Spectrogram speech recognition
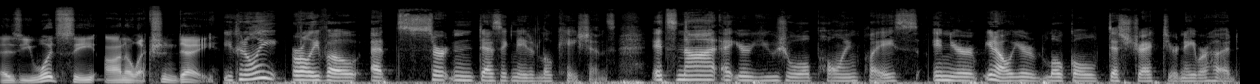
as you would see on election day. You can only early vote at certain designated locations. It's not at your usual polling place in your, you know, your local district, your neighborhood.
